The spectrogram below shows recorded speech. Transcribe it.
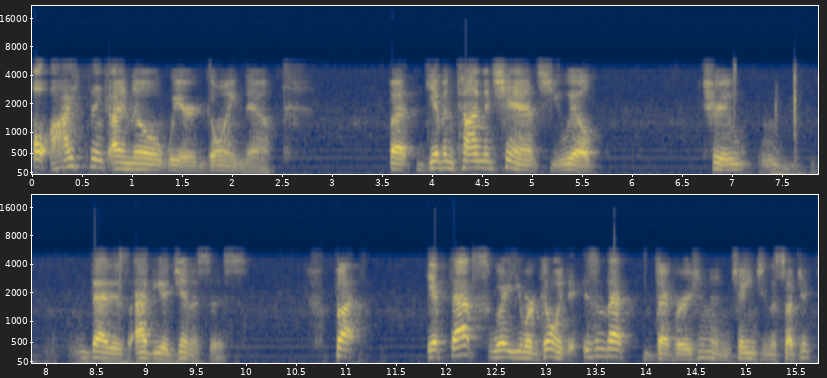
Oh, I think I know where you're going now. But given time and chance, you will. True. That is abiogenesis. But if that's where you are going, isn't that diversion and changing the subject?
